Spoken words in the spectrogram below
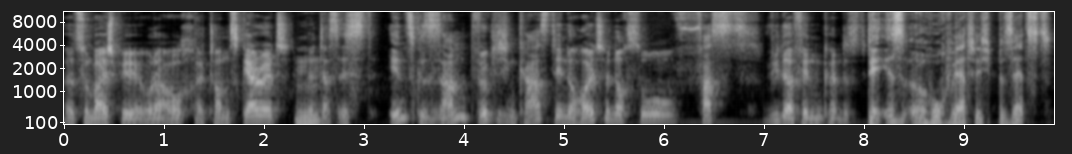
Ja, äh, zum Beispiel. Oder auch äh, Tom Skerritt. Mhm. Äh, Das ist insgesamt wirklich ein Cast, den du heute noch so fast wiederfinden könntest. Der ist äh, hochwertig besetzt.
